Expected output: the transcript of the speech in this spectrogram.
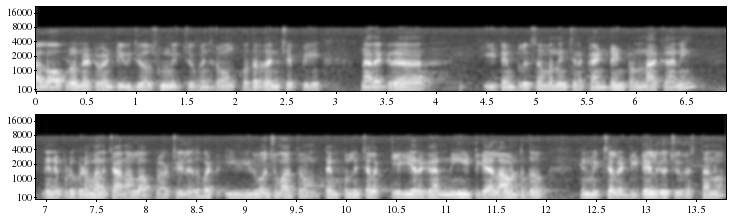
ఆ లోపల ఉన్నటువంటి విజువల్స్ని మీకు చూపించడం కుదరదని చెప్పి నా దగ్గర ఈ టెంపుల్కి సంబంధించిన కంటెంట్ ఉన్నా కానీ నేను ఎప్పుడు కూడా మన ఛానల్లో అప్లోడ్ చేయలేదు బట్ ఈ రోజు మాత్రం టెంపుల్ని చాలా క్లియర్గా నీట్గా ఎలా ఉంటుందో నేను మీకు చాలా డీటెయిల్గా చూపిస్తాను.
